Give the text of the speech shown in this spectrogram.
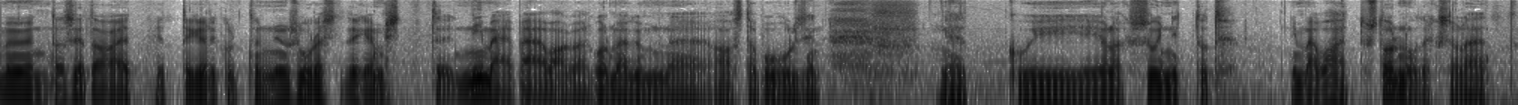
möönda seda, et, et tegelikult on ju suuresti tegemist nimepäevaga kolmekümne aasta puhul siin. et kui ei oleks sunnitud nimevahetust olnud, eks ole, et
